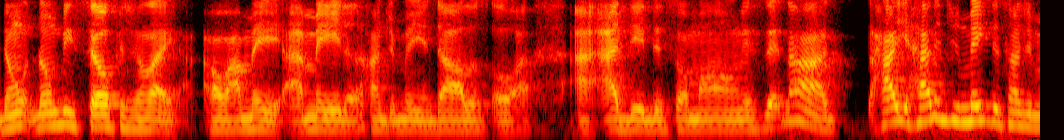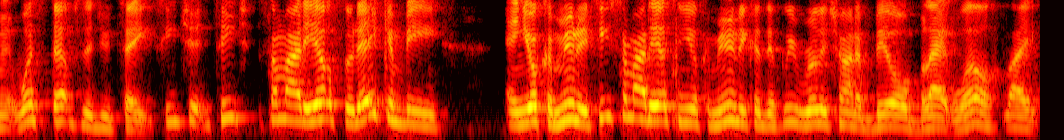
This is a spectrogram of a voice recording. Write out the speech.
Don't don't be selfish and like, oh, I made I made a hundred million dollars, oh, or I, I did this on my own. Is that nah? How you how did you make this hundred million? What steps did you take? Teach it, teach somebody else so they can be in your community. Teach somebody else in your community because if we really trying to build black wealth, like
